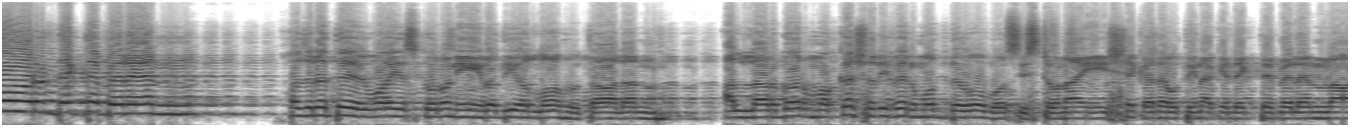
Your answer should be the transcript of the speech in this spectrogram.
পর দেখতে পেলেন হজরতে ওয়াইস করুনি রদি আল্লাহ আল্লাহর গর মক্কা শরীফের মধ্যে অবশিষ্ট নাই, সেখানেও তিনাকে দেখতে পেলেন না।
